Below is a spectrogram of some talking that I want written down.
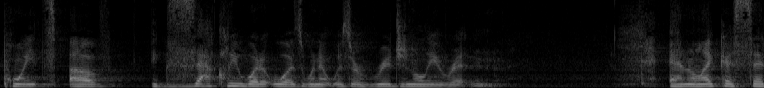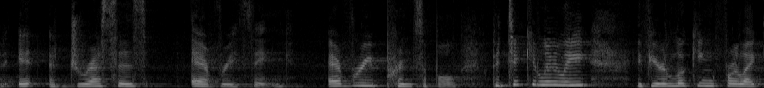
points of exactly what it was when it was originally written. And like I said, it addresses everything, every principle, particularly if you're looking for like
